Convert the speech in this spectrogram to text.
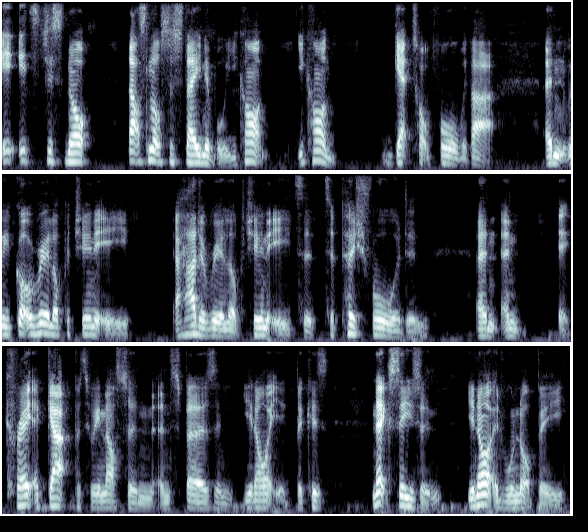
It, it's just not that's not sustainable. You can't you can't get top four with that. And we've got a real opportunity. I had a real opportunity to to push forward and and and create a gap between us and, and Spurs and United because next season United will not be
